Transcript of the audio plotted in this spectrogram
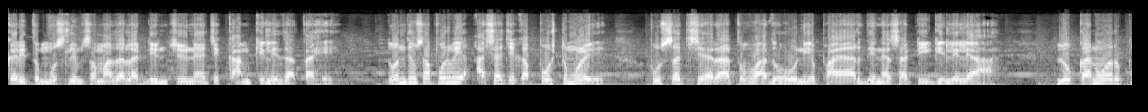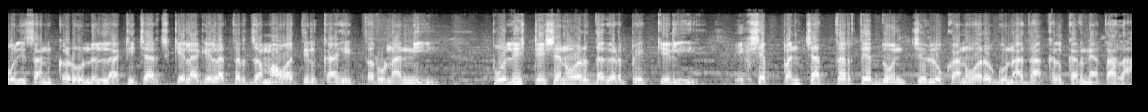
करीत मुस्लिम समाजाला डिंचविण्याचे काम केले जात आहे. दोन दिवसापूर्वी अशाच एका पोस्टमुळे पुसद शहरात वाद होऊन एफ आय आर देण्यासाठी गेलेल्या लोकांवर पोलिसांकडून लाठीचार्ज केला गेला तर जमावातील काही तरुणांनी पोलीस स्टेशनवर दगडफेक केली. एकशे पंच्याहत्तर ते दोनशे लोकांवर गुन्हा दाखल करण्यात आला.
